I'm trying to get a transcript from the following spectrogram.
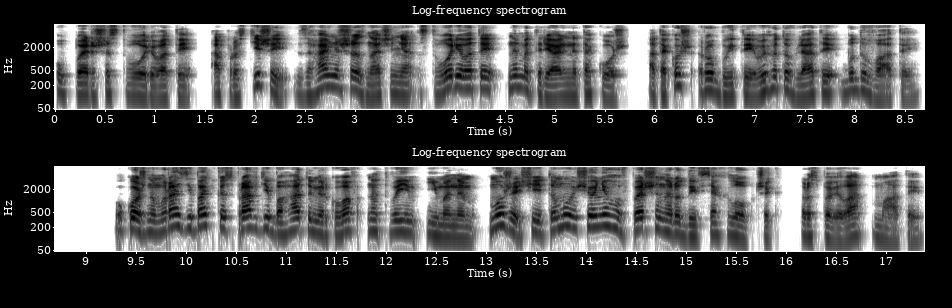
уперше створювати, а простіший загальніше значення створювати нематеріальне також, а також робити, виготовляти, будувати. У кожному разі батько справді багато міркував над твоїм іменем, може ще й тому, що у нього вперше народився хлопчик, розповіла мати.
